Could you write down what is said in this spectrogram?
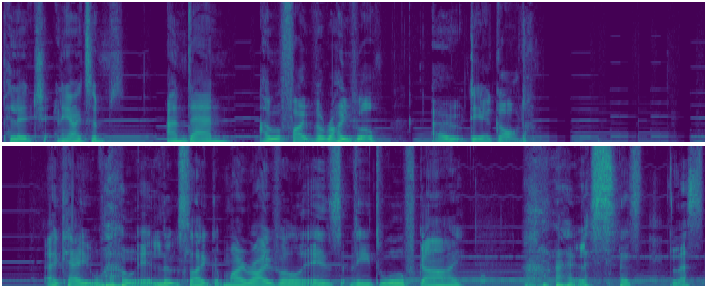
pillage any items, and then I will fight the rival. Oh dear God. Okay, well, it looks like my rival is the dwarf guy. Alright, let's let's let's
